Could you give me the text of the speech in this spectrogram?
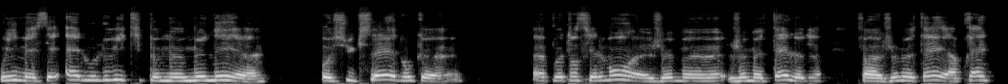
oui, mais c'est elle ou lui qui peut me mener euh, au succès. Donc, euh, potentiellement, je, me, je me tais. le- Enfin, je me tais. Et après,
